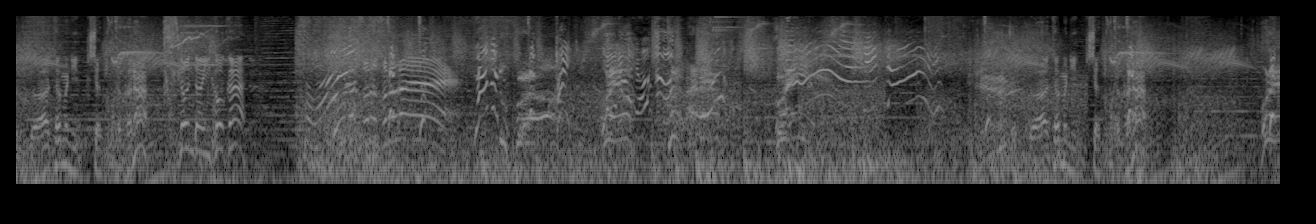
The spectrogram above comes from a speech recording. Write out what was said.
ょっと頭に来ちゃったかなどんどん行こうかそらそらそらだちょっと頭に来ちゃったかなほらよ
